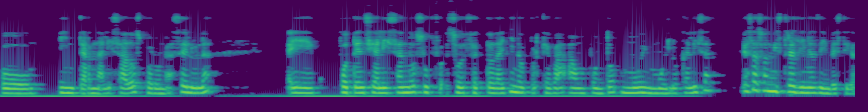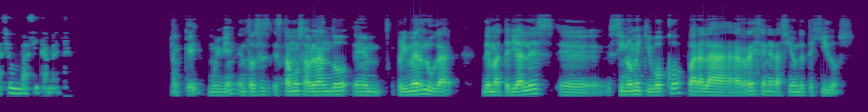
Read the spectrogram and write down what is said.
o internalizados por una célula, eh, potencializando su, su efecto dañino porque va a un punto muy, muy localizado. Esas son mis tres líneas de investigación básicamente. Ok, muy bien. Entonces estamos hablando en primer lugar de materiales, eh, si no me equivoco, para la regeneración de tejidos.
